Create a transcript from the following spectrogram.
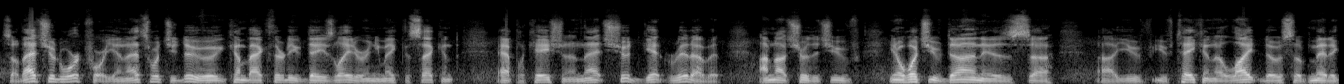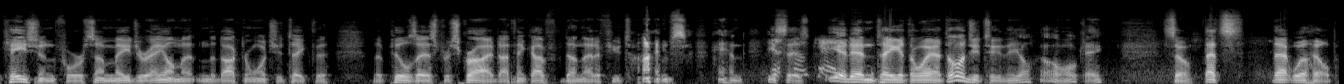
So that should work for you, and that's what you do. You come back 30 days later and you make the second application, and that should get rid of it. I'm not sure that you've, you know, what you've done is uh, uh, you've you've taken a light dose of medication for some major ailment, and the doctor wants you to take the the pills as prescribed. I think I've done that a few times, and he says Okay. you didn't take it the way I told you to, Neil. Oh, okay. So that's that will help.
